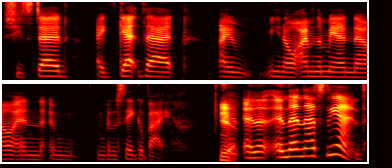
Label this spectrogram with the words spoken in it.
She's dead. I get that. I'm you know i'm the man now and i'm, I'm gonna say goodbye. Yeah. and, and and then that's the end.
